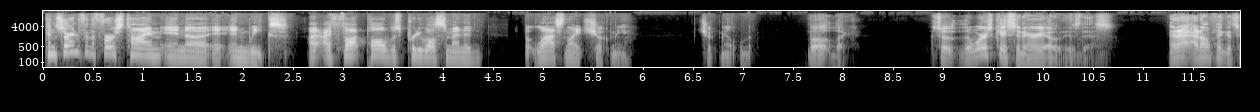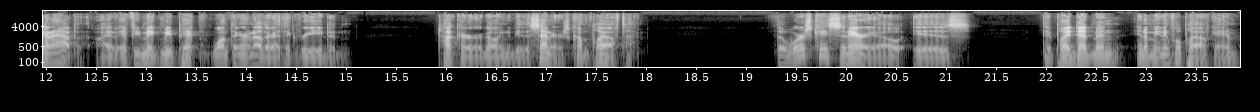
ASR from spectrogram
concerned for the first time in uh in weeks. I, I thought Paul was pretty well cemented, but last night shook me, shook me a little bit. Well, look. So the worst case scenario is this, and I, I don't think it's going to happen. I, if you make me pick one thing or another, I think Reed and Tucker are going to be the centers come playoff time. The worst case scenario is they play Dedmon in a meaningful playoff game.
